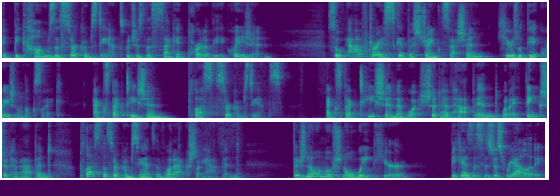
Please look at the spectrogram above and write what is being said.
It becomes the circumstance, which is the second part of the equation. So after I skip a strength session, here's what the equation looks like. Expectation plus circumstance. Expectation of what should have happened, what I think should have happened, plus the circumstance of what actually happened. There's no emotional weight here because this is just reality.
